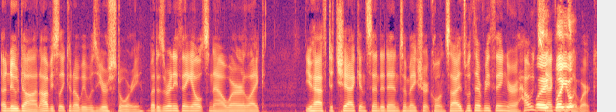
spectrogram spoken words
A New Dawn? Obviously, Kenobi was your story, but is there anything else now where like you have to check and send it in to make sure it coincides with everything, or how exactly well, does it work?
